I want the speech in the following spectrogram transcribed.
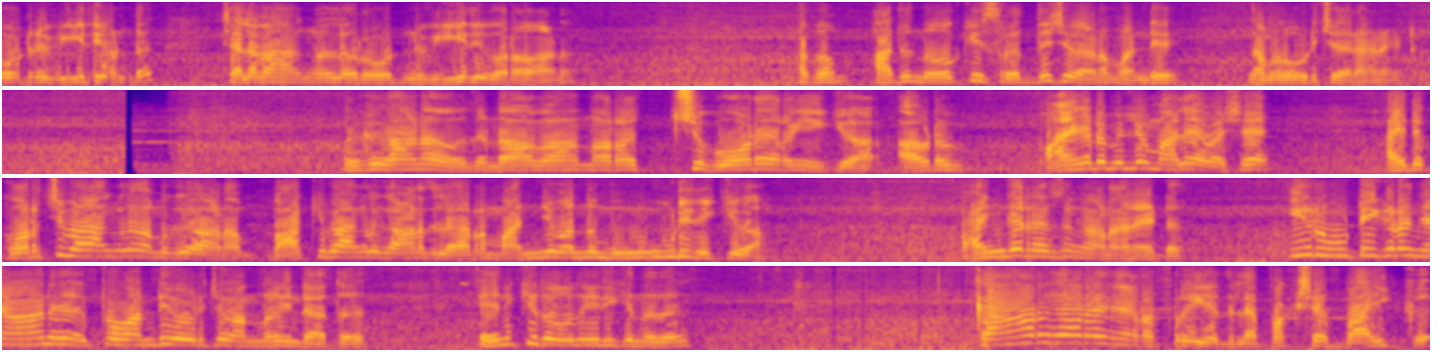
റോഡിന് വീതിയുണ്ട് ചില ഭാഗങ്ങളിൽ റോഡിന് വീതി കുറവാണ്. അപ്പം അത് നോക്കി ശ്രദ്ധിച്ച് വേണം വണ്ടി നമ്മൾ ഓടിച്ചു വരാനായിട്ട്. നിങ്ങൾക്ക് കാണാമോ ഇതുണ്ട് ആ ഭാഗം നിറച്ച് കോട ഇറങ്ങിയിരിക്കുക അവിടെ ഭയങ്കര വലിയ മലയാണ് പക്ഷേ അതിന്റെ കുറച്ച് ഭാഗങ്ങൾ നമുക്ക് കാണാം. ബാക്കി ഭാഗങ്ങൾ കാണത്തില്ല കാരണം മഞ്ഞ് വന്ന് മൂടി നിൽക്കുക ഭയങ്കര രസം കാണാനായിട്ട്. ഈ റൂട്ടിൽ കൂടെ ഞാൻ ഇപ്പോൾ വണ്ടി ഓടിച്ച് വന്നതിന്റെ അകത്ത് എനിക്ക് തോന്നിയിരിക്കുന്നത് കാറുകാരെ ഞാൻ റെഫർ ചെയ്യത്തില്ല പക്ഷെ ബൈക്ക്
